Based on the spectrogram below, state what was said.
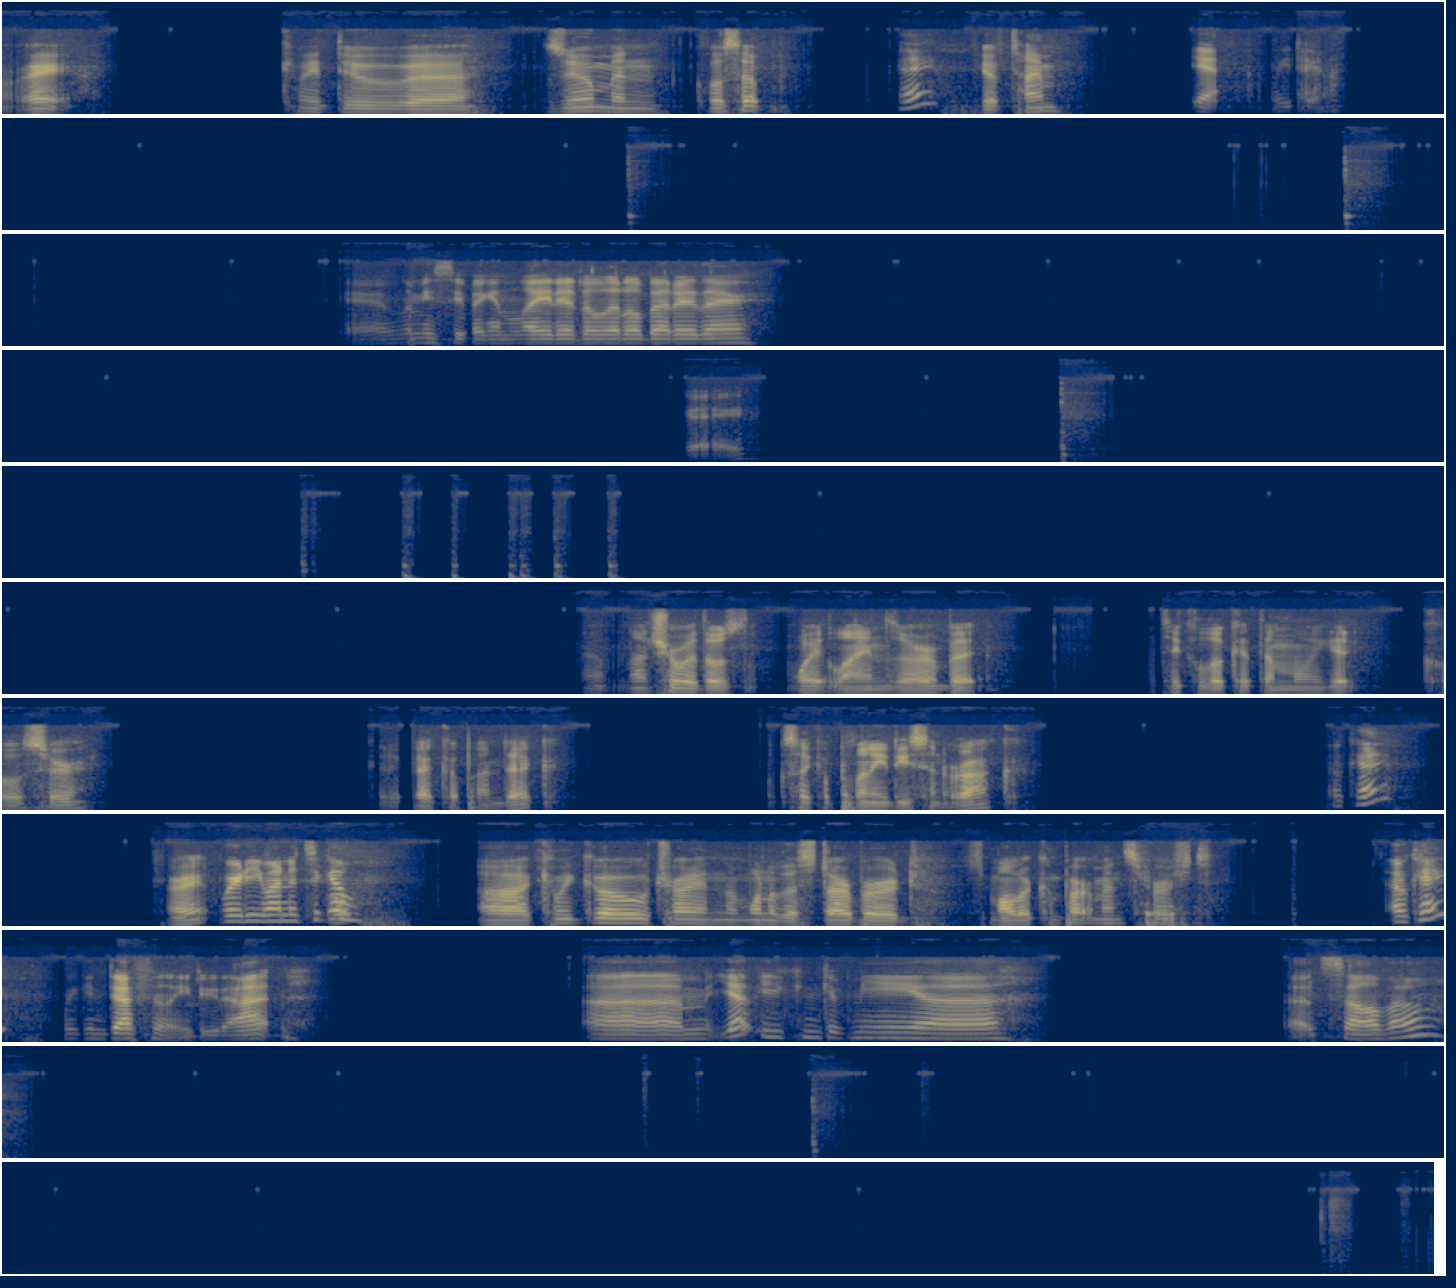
All right. Can we do uh, zoom and close up? Okay. If you have time. Yeah, we do. Here, let me see if I can light it a little better there. Okay. I'm not sure what those white lines are, but we'll take a look at them when we get closer. Get it back up on deck. Looks like a plenty decent rock. Okay. All right. Where do you want it to go? Uh, can we go try in one of the starboard smaller compartments first? Okay, we can definitely do that. Um, yep, you can give me uh, that salvo.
